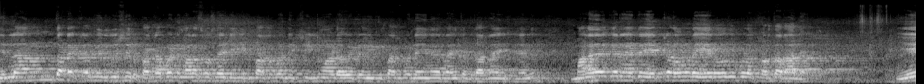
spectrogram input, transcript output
జిల్లా అంతా ఎక్కడ మీరు చూసారు పక్కపట్టి మన సొసైటీ ఇటు పక్కపట్టి చిగుమాడ ఇటు ఇటు పక్కపట్టి అయినా రైతులు ధర్నా చేసినాయి మన దగ్గర అయితే ఎక్కడ కూడా ఏ రోజు కూడా కొరత రాలే. ఏ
